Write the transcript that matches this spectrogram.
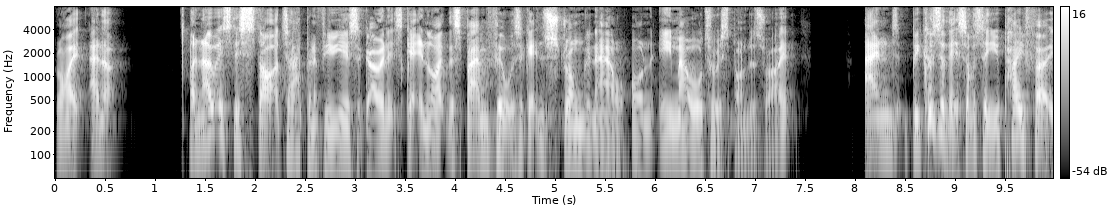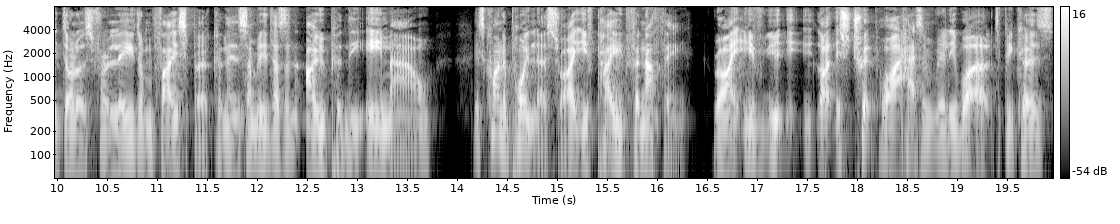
right? And uh, I noticed this started to happen a few years ago, and it's getting like the spam filters are getting stronger now on email autoresponders, right? And because of this, obviously, you pay $30 for a lead on Facebook and then somebody doesn't open the email. It's kind of pointless, right? You've paid for nothing, right? You've you, like this tripwire hasn't really worked because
